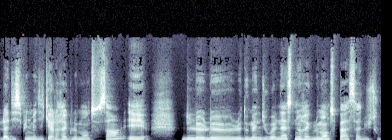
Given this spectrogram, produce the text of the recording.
la discipline médicale réglemente ça et le domaine du wellness ne réglemente pas ça du tout.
